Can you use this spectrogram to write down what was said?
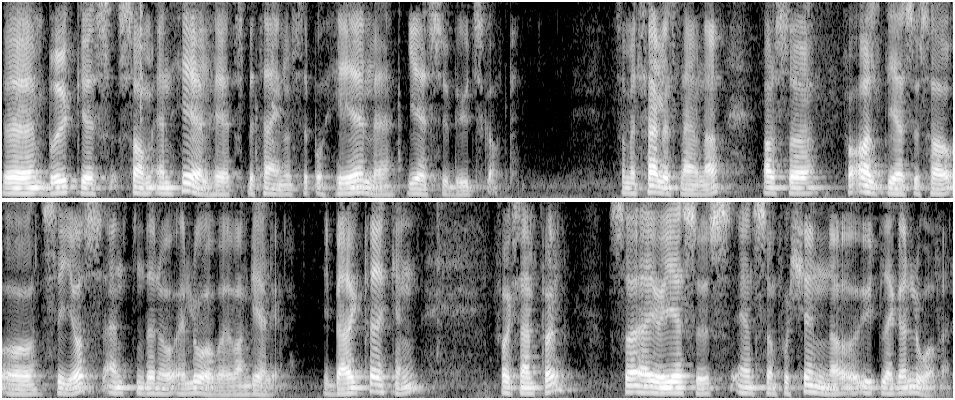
eh, brukes som en helhetsbetegnelse på hele Jesu budskap. Som en fellesnevner, altså for alt Jesus har å si oss, enten det nå er lov og evangelium. I bergprekenen f.eks. så er jo Jesus en som forkynner og utlegger loven.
